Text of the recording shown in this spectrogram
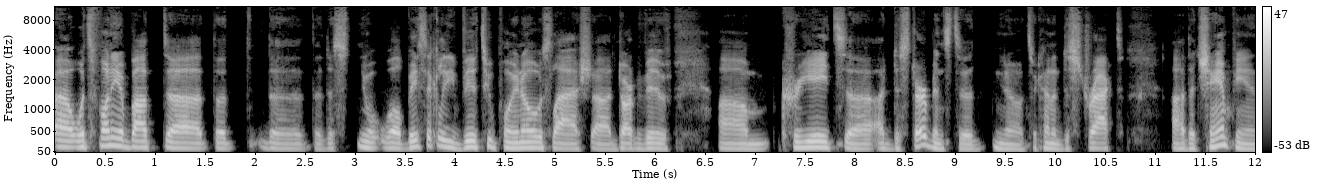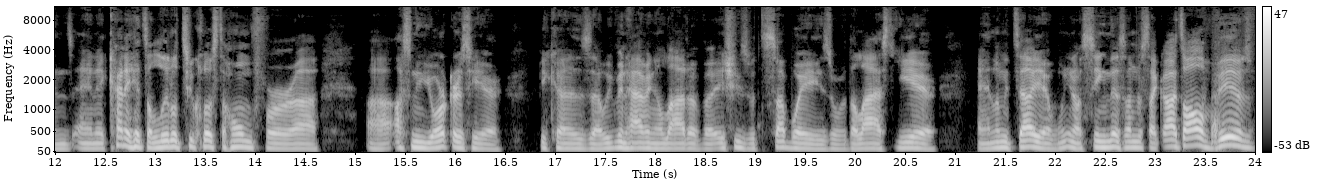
uh, what's funny about uh, the the the dis- you know, well, basically Viv 2.0 slash uh, Dark Viv um, creates a, a disturbance to you know to kind of distract uh, the champions, and it kind of hits a little too close to home for uh, uh, us New Yorkers here because uh, we've been having a lot of uh, issues with subways over the last year. And let me tell you, you know, seeing this, I'm just like, oh, it's all Viv's,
